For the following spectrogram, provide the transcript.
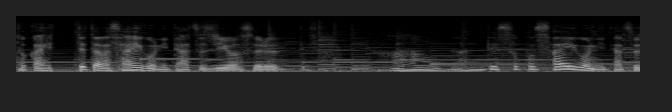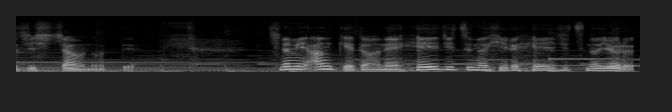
とか言ってたら最後に脱字をするってさ、あ、なんでそこ最後に脱字しちゃうのって。ちなみにアンケートはね、平日の昼、平日の夜、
